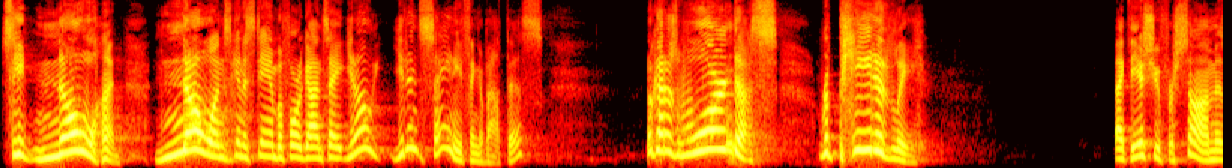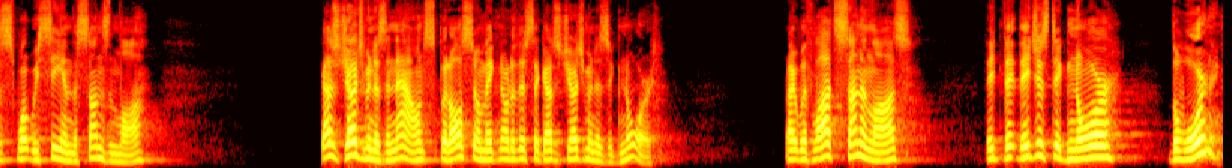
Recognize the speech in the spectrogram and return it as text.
See, no one, no one's going to stand before God and say, you know, you didn't say anything about this. No, God has warned us repeatedly. In fact, the issue for some is what we see in the sons in law. God's judgment is announced, but also make note of this that God's judgment is ignored. Right? With Lot's son in laws, they, they, they just ignore the warning.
